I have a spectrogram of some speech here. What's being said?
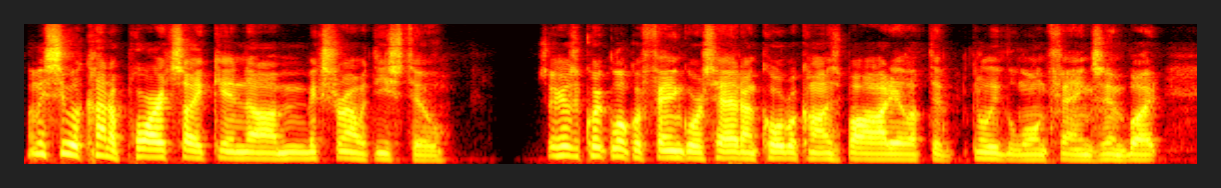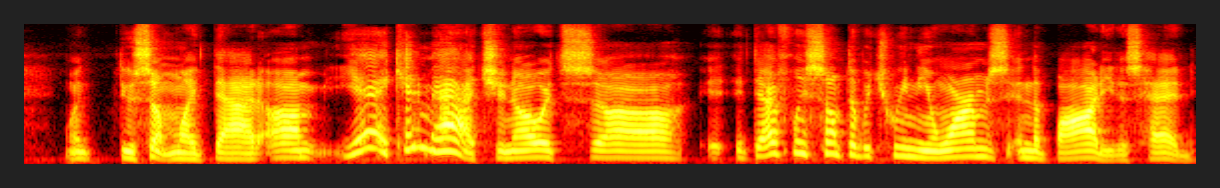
let me see what kind of parts I can um, mix around with these two. So here's a quick look of Fangor's head on Kobra Khan's body. I'll have to leave the long fangs in, but want to do something like that. Um, yeah, it can match. You know, it's uh, it, it definitely something between the arms and the body. This head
